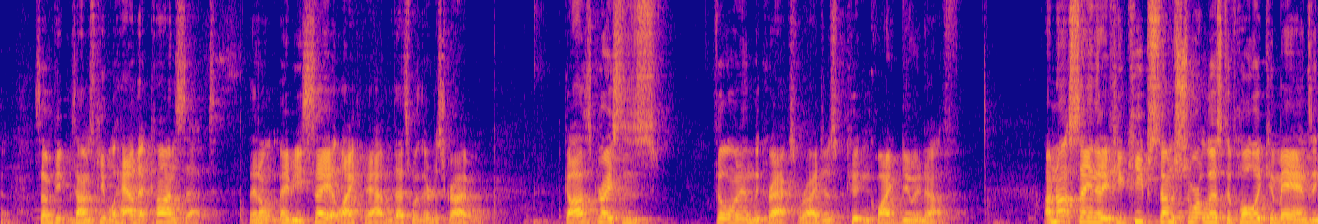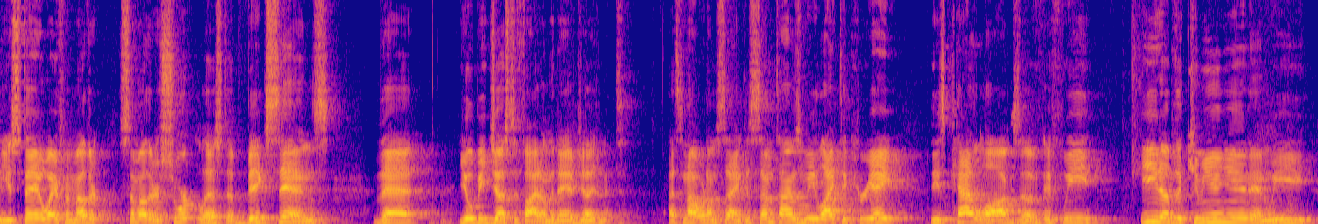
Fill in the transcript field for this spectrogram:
Sometimes people have that concept. They don't maybe say it like that, but that's what they're describing. God's grace is filling in the cracks where I just couldn't quite do enough. I'm not saying that if you keep some short list of holy commands and you stay away from other, some other short list of big sins, that you'll be justified on the day of judgment. That's not what I'm saying, because sometimes we like to create these catalogs of if we eat of the communion and we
